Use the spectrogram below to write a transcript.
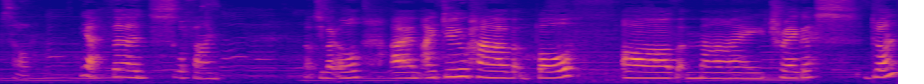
So yeah thirds were fine. Not too bad at all. Um, I do have both of my tragus done.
